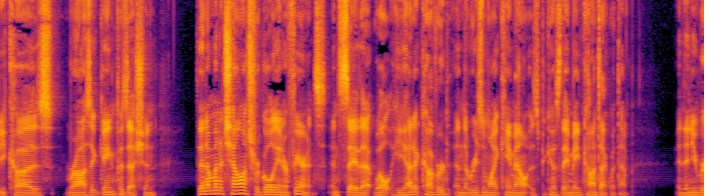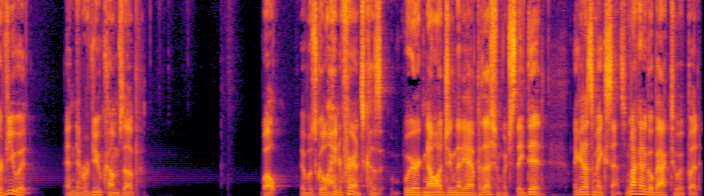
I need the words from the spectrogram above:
because Mrazek gained possession, then I'm going to challenge for goalie interference and say that, well, he had it covered, and the reason why it came out is because they made contact with him. And then you review it, and the review comes up, well, it was goalie interference because we are acknowledging that he had possession, which they did. Like, it doesn't make sense. I'm not going to go back to it, but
